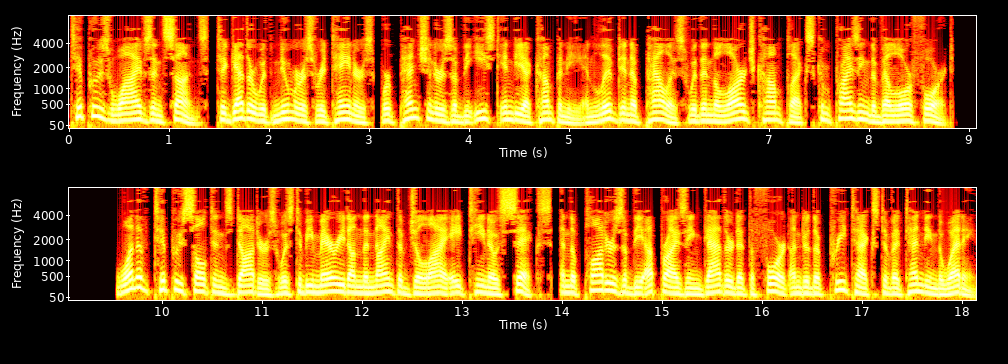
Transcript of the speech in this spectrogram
Tipu's wives and sons, together with numerous retainers, were pensioners of the East India Company and lived in a palace within the large complex comprising the Vellore fort. One of Tipu Sultan's daughters was to be married on 9 July 1806, and the plotters of the uprising gathered at the fort under the pretext of attending the wedding.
